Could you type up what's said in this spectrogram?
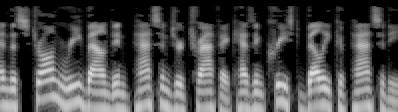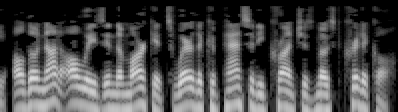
And the strong rebound in passenger traffic has increased belly capacity, although not always in the markets where the capacity crunch is most critical.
